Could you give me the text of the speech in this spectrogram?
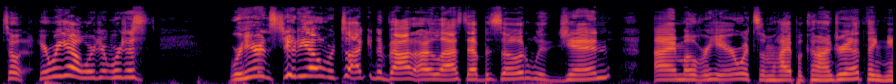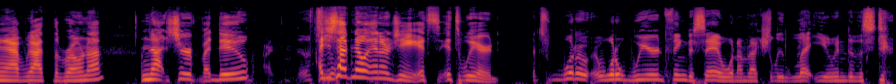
So here we go. We're we're just we're here in studio. We're talking about our last episode with Jenn. I'm over here with some hypochondria, thinking I've got the Rona. I'm not sure if I do. I just have no energy. It's it's weird. It's what a what a weird thing to say when I've actually let you into the studio.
